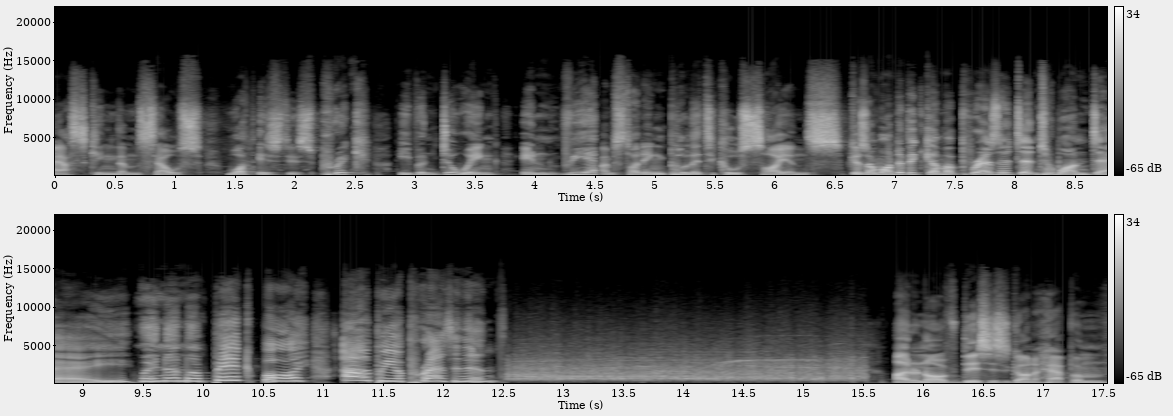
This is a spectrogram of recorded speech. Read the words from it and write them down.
asking themselves, what is this prick even doing in Vienna? I'm studying political science because I want to become a president one day. When I'm a big boy, I'll be a president. I don't know if this is gonna happen,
